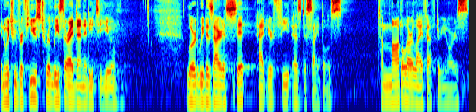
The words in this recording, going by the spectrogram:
in which we've refused to release our identity to you. Lord, we desire to sit at your feet as disciples, to model our life after yours.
